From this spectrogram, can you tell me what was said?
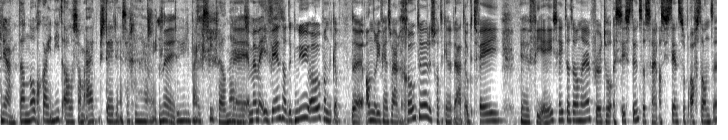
Ja. Dan nog kan je niet alles zomaar uitbesteden en zeggen... nou, ik Nee. doen jullie, maar ik zie het wel. Nee, Nee, dus- en met mijn event had ik nu ook, want ik heb de andere events waren groter, dus had ik inderdaad ook twee eh, VA's heet dat dan, hè, virtual assistants. Dat zijn assistenten op afstand eh,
